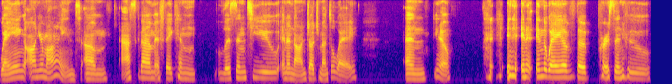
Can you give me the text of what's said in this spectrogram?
weighing on your mind. Um, ask them if they can listen to you in a non-judgmental way and you know in in in the way of the person who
